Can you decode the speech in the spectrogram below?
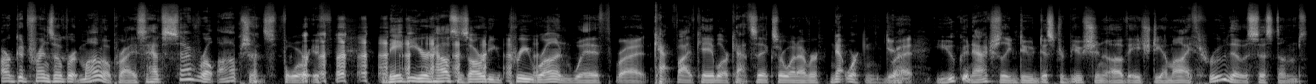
our good friends over at Monoprice have several options for if maybe your house is already pre-run with Right. Cat 5 cable or Cat 6 or whatever networking gear. Right. You can actually do distribution of HDMI through those systems.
